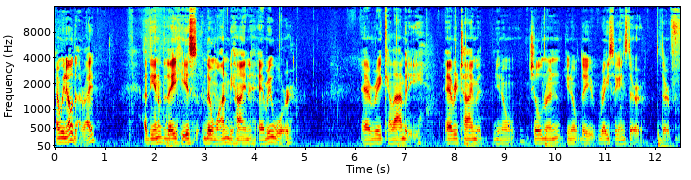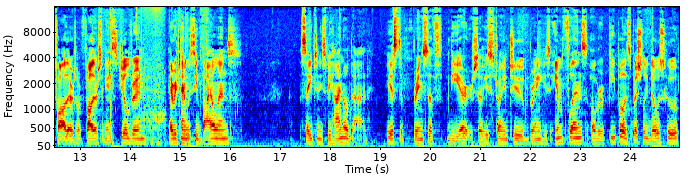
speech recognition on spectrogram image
And we know that, right? At the end of the day, he is the one behind every war, every calamity, every time you know children, you know, they race against their their fathers or fathers against children. Every time we see violence, Satan is behind all that. He is the prince of the air, so he's trying to bring his influence over people, especially those who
